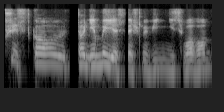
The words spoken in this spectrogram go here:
wszystko, to nie my jesteśmy winni słowom,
